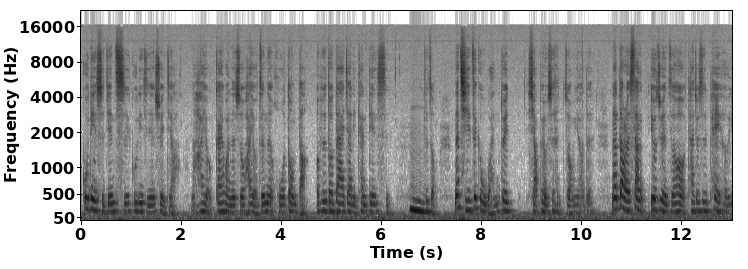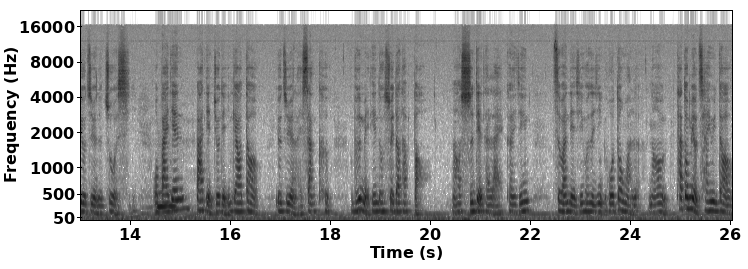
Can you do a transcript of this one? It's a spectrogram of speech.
固定时间吃，固定时间睡觉，然后还有该玩的时候还有真的活动到，而不是都待在家里看电视。嗯，这种，那其实这个玩对小朋友是很重要的。那到了上幼稚园之后，他就是配合幼稚园的作息。我白天八点九点应该要到幼稚园来上课，而不是每天都睡到他饱，然后十点才来，可能已经吃完点心或者已经活动完了，然后他都没有参与到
